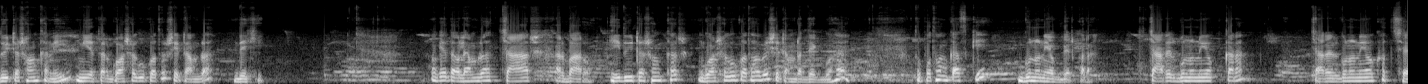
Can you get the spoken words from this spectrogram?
দুইটা সংখ্যা নিই, নিয়ে তার গসাগু কত সেটা আমরা দেখি। ওকে? তাহলে আমরা চার আর বারো, এই দুইটা সংখ্যার গসাগু কত হবে সেটা আমরা দেখব হ্যাঁ? তো প্রথম কাজ কি? গুণনীয়ক বের করা। চারের গুণনীয়ক কারা? চারের গুণনীয়ক হচ্ছে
